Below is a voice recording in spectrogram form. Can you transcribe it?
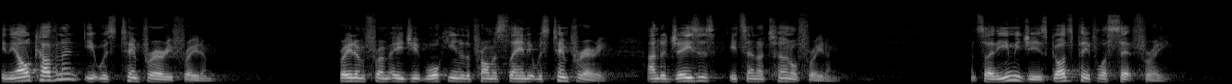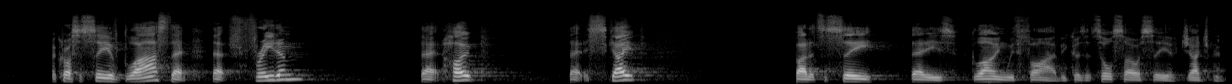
In the Old Covenant, it was temporary freedom. Freedom from Egypt, walking into the promised land, it was temporary. Under Jesus, it's an eternal freedom. And so the image is God's people are set free. Across a sea of glass, that, that freedom, that hope, that escape, but it's a sea that is glowing with fire because it's also a sea of judgment.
